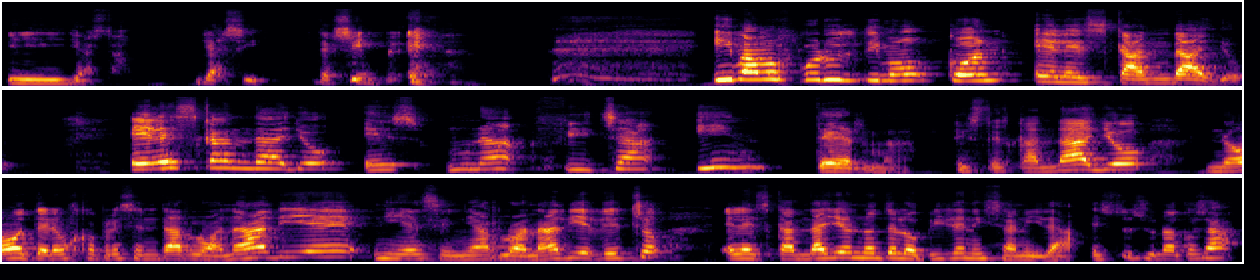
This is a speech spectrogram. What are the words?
y ya está. Y así, de simple. Y vamos por último con el escandallo. El escandallo es una ficha interna. Este escandallo no tenemos que presentarlo a nadie ni enseñarlo a nadie. De hecho, el escandallo no te lo pide ni sanidad. Esto es una cosa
